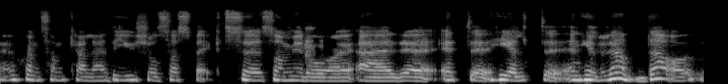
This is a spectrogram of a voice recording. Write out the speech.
eh, skämtsamt kallar the usual suspects eh, som ju då är eh, ett helt, en hel radda av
